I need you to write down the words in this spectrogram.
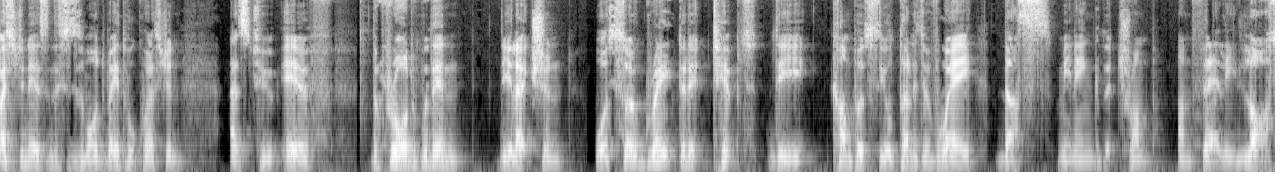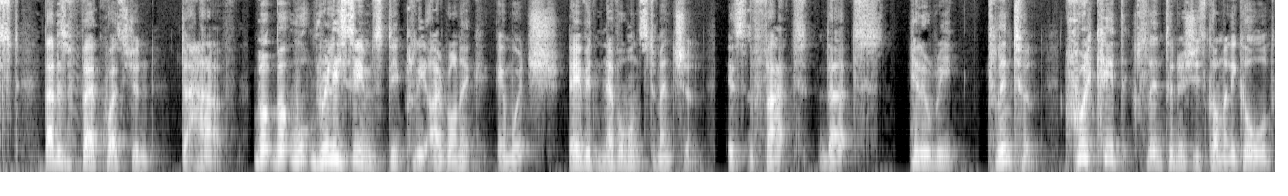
question is, and this is a more debatable question, as to if the fraud within the election was so great that it tipped the compass the alternative way, thus meaning that Trump unfairly lost. That is a fair question to have. But but what really seems deeply ironic, in which David never wants to mention, is the fact that Hillary Clinton, Crooked Clinton as she's commonly called,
